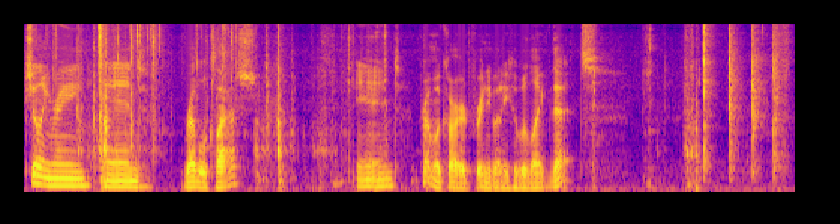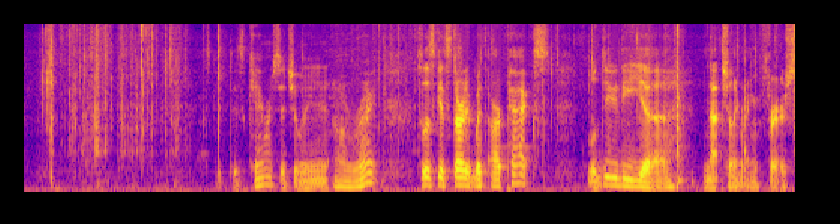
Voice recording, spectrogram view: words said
Chilling Reign, and Rebel Clash. And promo card for anybody who would like that. Let's get this camera situated. All right. So let's get started with our packs. We'll do the uh, not Chilling Reign first.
